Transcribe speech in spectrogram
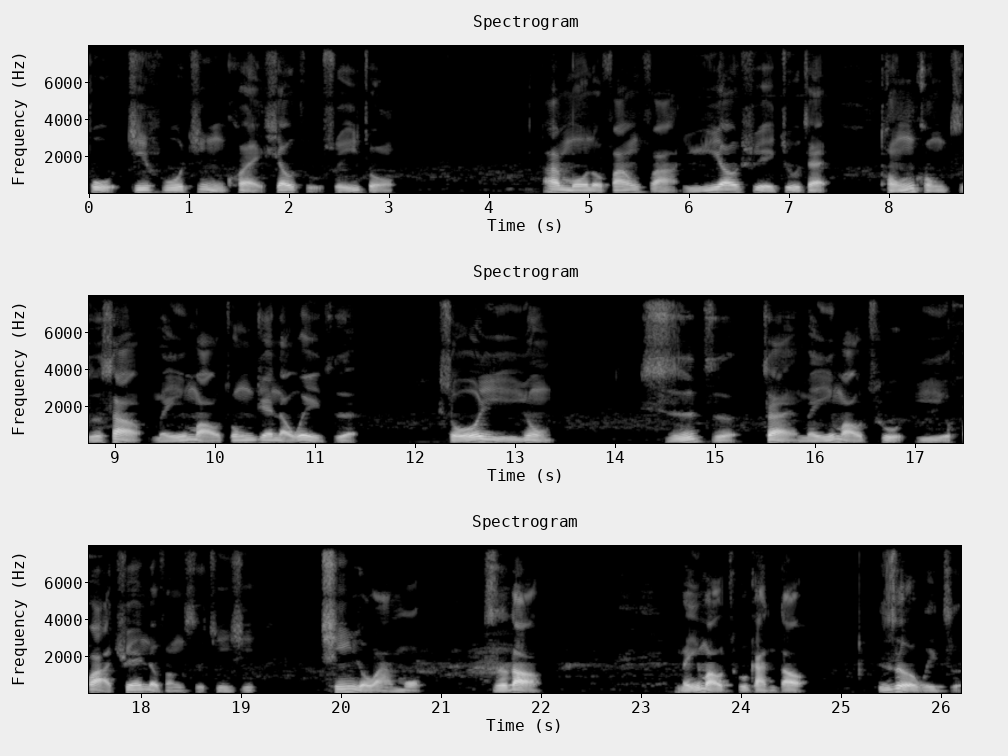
部肌肤尽快消除水肿。按摩的方法，鱼腰穴就在瞳孔直上、眉毛中间的位置，所以用食指在眉毛处以画圈的方式进行轻柔按摩，直到眉毛处感到热为止。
